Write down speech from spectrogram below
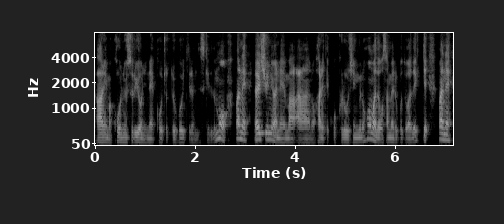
あ今購入するようにね、こうちょっと動いてるんですけれども、まあね、来週にはね、まあ、あの晴れてこうクロージングの方まで収めることができて、まあね、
